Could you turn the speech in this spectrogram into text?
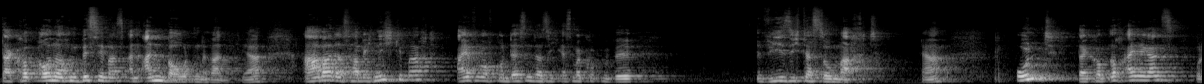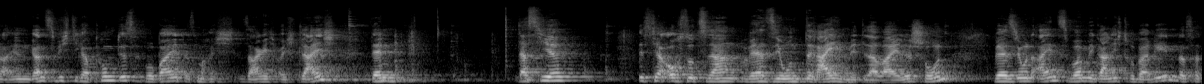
da kommt auch noch ein bisschen was an Anbauten ran. Ja? Aber das habe ich nicht gemacht, einfach aufgrund dessen, dass ich erstmal gucken will, wie sich das so macht. Ja? Und dann kommt noch eine ganz, oder ein ganz wichtiger Punkt ist, wobei, das mache ich, sage ich euch gleich, denn das hier ist ja auch sozusagen Version 3 mittlerweile schon. Version 1 wollen wir gar nicht drüber reden, das hat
